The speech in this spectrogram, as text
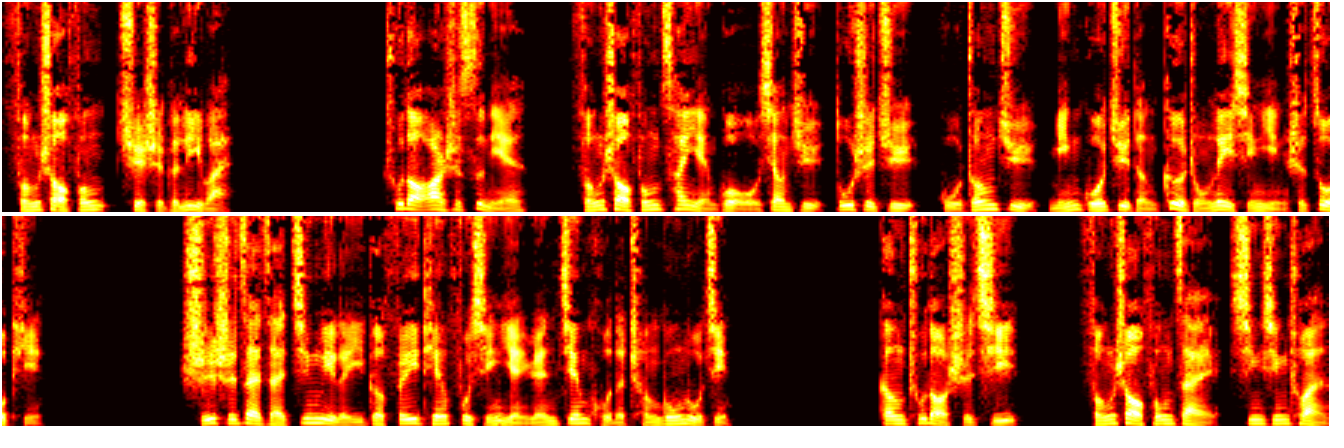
冯绍峰却是个例外，出道二十四年。冯绍峰参演过偶像剧、都市剧、古装剧、民国剧等各种类型影视作品，实实在在经历了一个非天赋型演员艰苦的成功路径。刚出道时期，冯绍峰在《星星串》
